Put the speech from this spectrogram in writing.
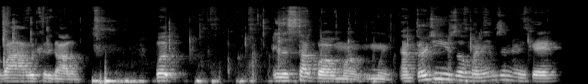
wow, we could have got him. But let's talk about my I'm 13 years old, my name's Enrique.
